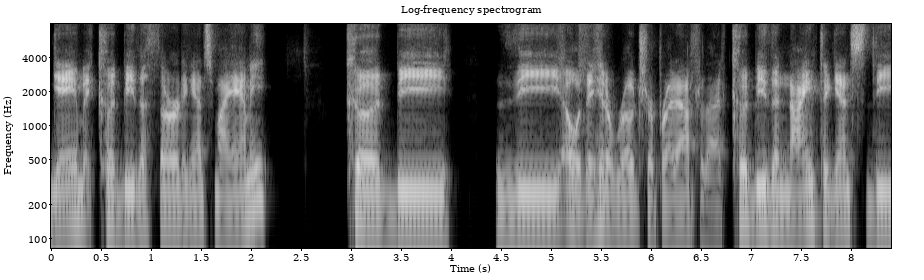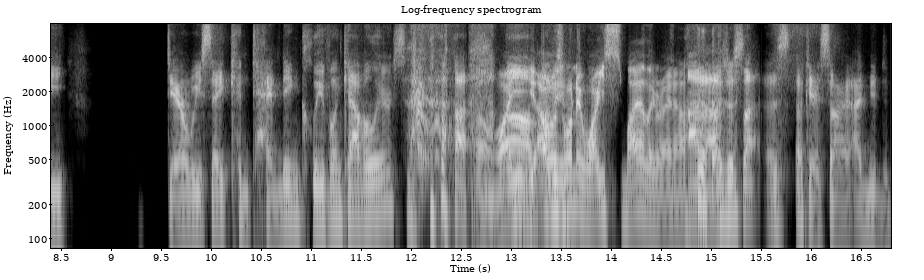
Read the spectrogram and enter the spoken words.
game, it could be the third against Miami. Could be the oh, they hit a road trip right after that. Could be the ninth against the dare we say contending Cleveland Cavaliers. Oh, why? Um, you, I, was mean, wondering why you smiling right now. I don't know. I was just, I was, okay. Sorry, I need to.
